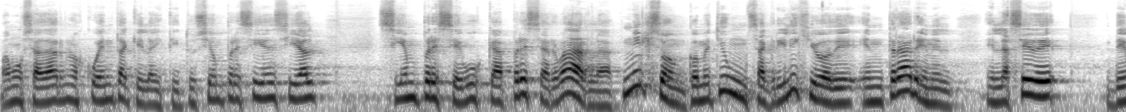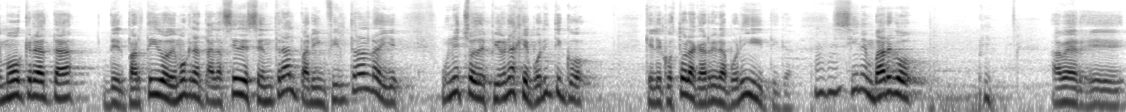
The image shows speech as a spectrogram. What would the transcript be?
vamos a darnos cuenta que la institución presidencial siempre se busca preservarla. Nixon cometió un sacrilegio de entrar en, el, en la sede demócrata del Partido Demócrata, la sede central, para infiltrarla y un hecho de espionaje político que le costó la carrera política. Sin embargo, a ver, eh,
